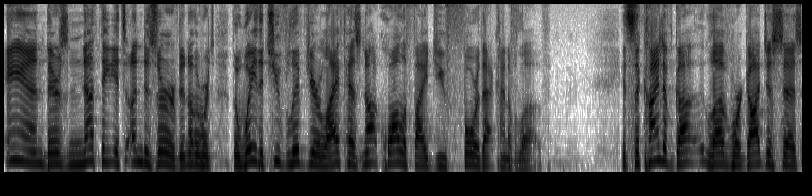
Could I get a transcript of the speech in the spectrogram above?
and there's nothing, it's undeserved. In other words, the way that you've lived your life has not qualified you for that kind of love. It's the kind of God, love where God just says,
